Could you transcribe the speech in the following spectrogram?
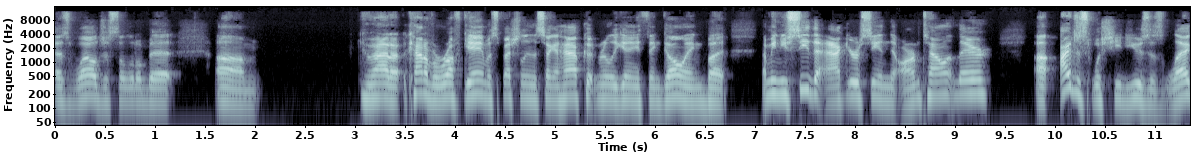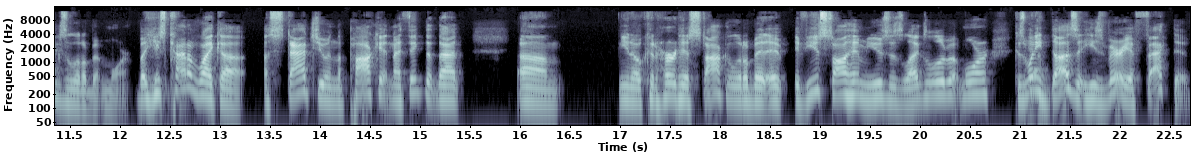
as well, just a little bit. Um, who had a kind of a rough game, especially in the second half, couldn't really get anything going. But I mean, you see the accuracy and the arm talent there. Uh, I just wish he'd use his legs a little bit more. But he's kind of like a, a statue in the pocket, and I think that that um, you know could hurt his stock a little bit if, if you saw him use his legs a little bit more because when yeah. he does it, he's very effective.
